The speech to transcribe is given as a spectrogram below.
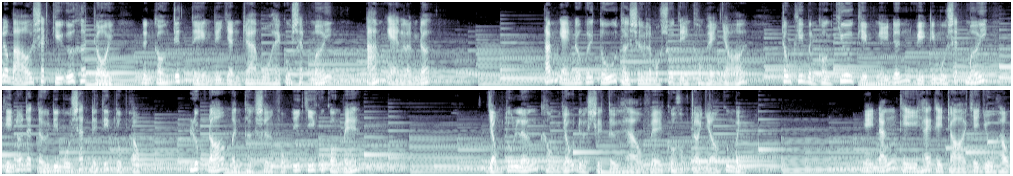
nó bảo sách kia ướt hết rồi, nên con trích tiền để dành ra mua hai cuốn sách mới, tám ngàn lận đó. Tám ngàn đối với Tú thật sự là một số tiền không hề nhỏ. Trong khi mình còn chưa kịp nghĩ đến việc đi mua sách mới, Thì nó đã tự đi mua sách để tiếp tục học. Lúc đó mình thật sự phục ý chí của con bé. Giọng Tú lớn không giấu được sự tự hào về cô học trò nhỏ của mình. Ngày nắng thì hai thầy trò chơi dù học,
